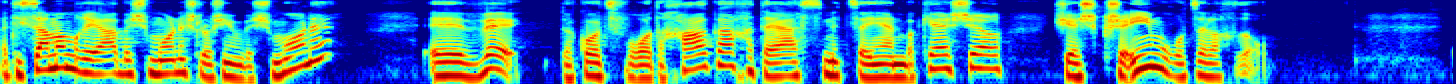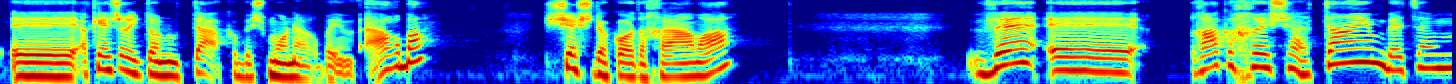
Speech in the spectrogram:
הטיסה ממריאה ב-8.38, אה, ודקות ספורות אחר כך הטייס מציין בקשר שיש קשיים, הוא רוצה לחזור. אה, הקשר איתו נותק ב-8.44, שש דקות אחרי ההמראה, ורק אחרי שעתיים בעצם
